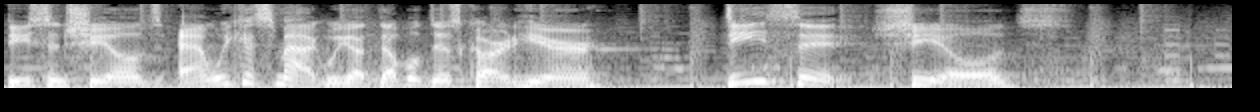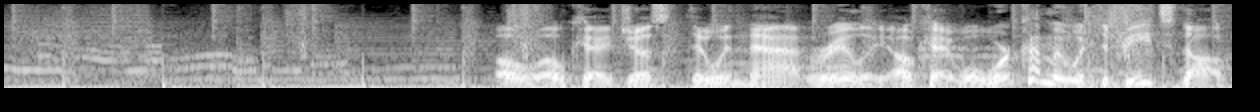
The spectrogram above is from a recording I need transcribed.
Decent shields. And we can smack. We got double discard here. Decent shields. Oh, okay. Just doing that. Really? Okay. Well, we're coming with the beats, dog.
